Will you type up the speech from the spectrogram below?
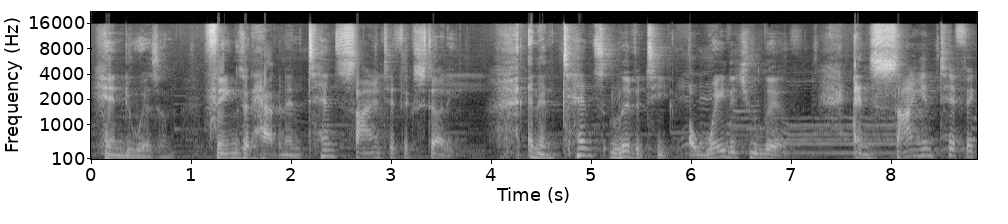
Hinduism, things that have an intense scientific study, an intense livity, a way that you live, and scientific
